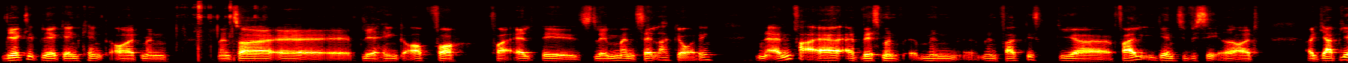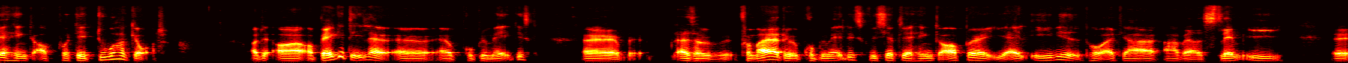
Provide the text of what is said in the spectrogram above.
virkelig bliver genkendt, og at man, man så øh, bliver hængt op for for alt det slemme, man selv har gjort. Ikke? Den anden far er, at hvis man, man, man faktisk bliver fejlidentificeret, og at, at jeg bliver hængt op på det, du har gjort. Og, det, og, og begge dele er, øh, er jo problematisk. Øh, altså for mig er det jo problematisk, hvis jeg bliver hængt op øh, i al evighed på, at jeg har, har været slem i øh,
